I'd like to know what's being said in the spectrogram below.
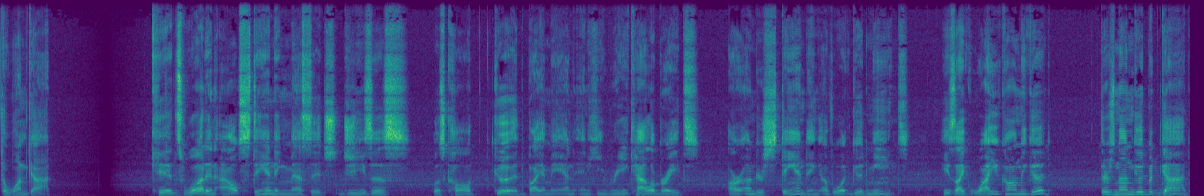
the one God. Kids, what an outstanding message. Jesus was called good by a man, and he recalibrates our understanding of what good means. He's like, Why you call me good? There's none good but God.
